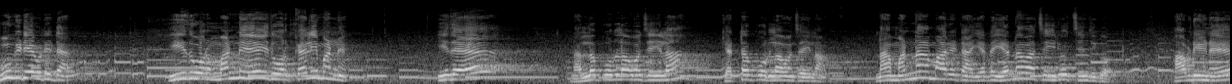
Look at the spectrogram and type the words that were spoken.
உங்ககிட்டயே விட்டுட்டேன். இது ஒரு மண் இது ஒரு களிமண் இதை நல்ல பொருளாகவும் செய்யலாம் கெட்ட பொருளாகவும் செய்யலாம். நான் மண்ணாக மாறிட்டேன். என்னை என்னவா செய்யறோ செஞ்சுக்கோ. அப்படின்னு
